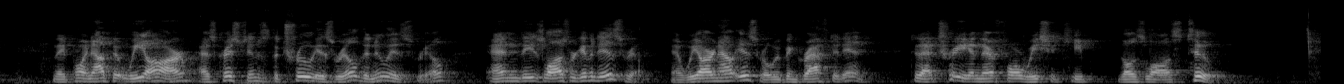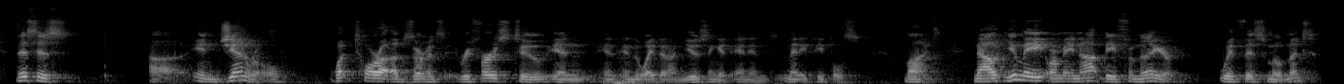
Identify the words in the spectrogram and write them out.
And they point out that we are, as Christians, the true Israel, the new Israel, and these laws were given to Israel. And we are now Israel. We've been grafted in to that tree, and therefore we should keep those laws too. This is, uh, in general, what Torah observance refers to in, in, in, the way that I'm using it and in many people's minds. Now, you may or may not be familiar with this movement.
